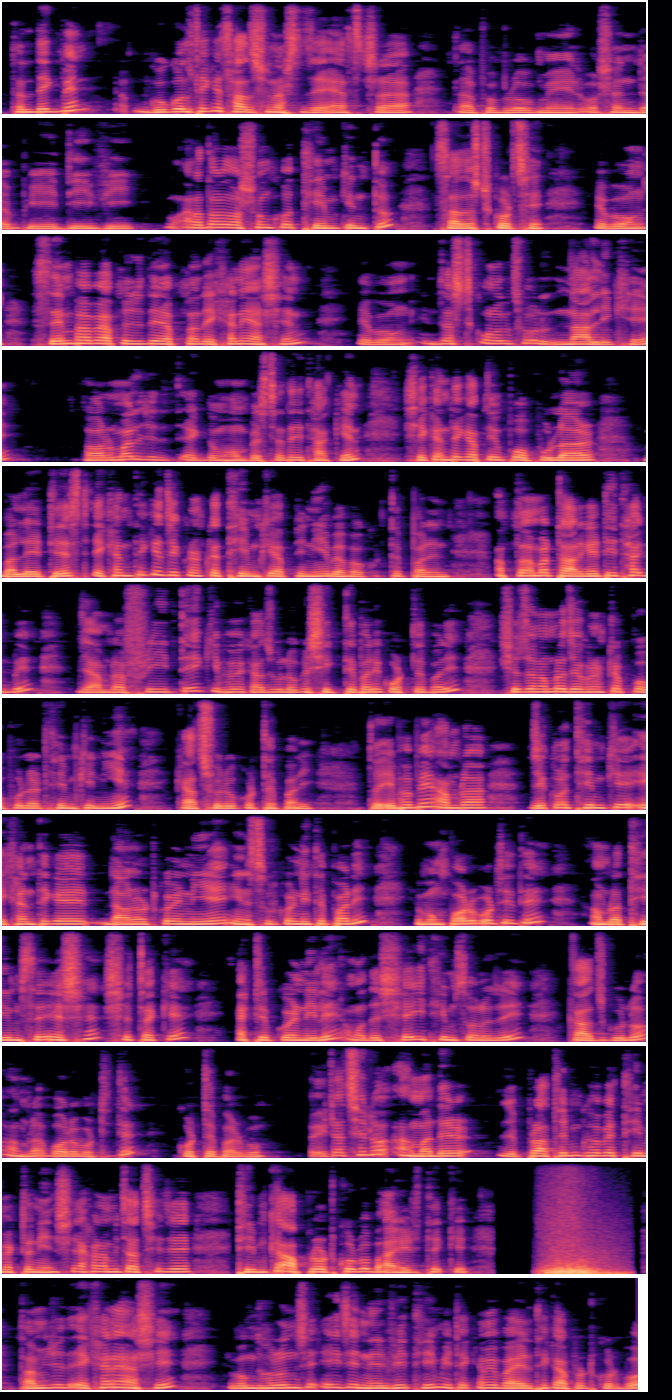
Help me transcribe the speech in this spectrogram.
তাহলে দেখবেন গুগল থেকে সাজেশন আসছে যে অ্যাস্ট্রা তারপর ব্লগমের ওশান ডাবি ডিভি আলাদা আলাদা অসংখ্য থিম কিন্তু সাজেস্ট করছে। এবং সেমভাবে আপনি যদি আপনার এখানে আসেন এবং জাস্ট কোনো কিছু না লিখে নর্মালি যদি একদম হোম পেজটাতেই থাকেন, সেখান থেকে আপনি পপুলার বা লেটেস্ট এখান থেকে যে কোনো একটা থিমকে আপনি নিয়ে ব্যবহার করতে পারেন। আপনার আমার টার্গেটই থাকবে যে আমরা ফ্রিতে কীভাবে কাজগুলোকে শিখতে পারি, করতে পারি, সেজন্য আমরা যে কোনো একটা পপুলার থিমকে নিয়ে কাজ শুরু করতে পারি। তো এভাবে আমরা যে কোনো থিমকে এখান থেকে ডাউনলোড করে নিয়ে ইনস্টল করে নিতে পারি এবং পরবর্তীতে আমরা থিমসে এসে সেটাকে অ্যাক্টিভ করে নিলে আমাদের সেই থিমস অনুযায়ী কাজগুলো আমরা পরবর্তীতে করতে পারব। এটা ছিল আমাদের যে প্রাথমিকভাবে থিম একটা নিয়ে এসে। এখন আমি চাচ্ছি যে থিমকে আপলোড করব বাইরে থেকে। তো আমি যদি এখানে আসি এবং ধরুন যে এই যে নেভি থিম এটাকে আমি বাইরে থেকে আপলোড করব।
